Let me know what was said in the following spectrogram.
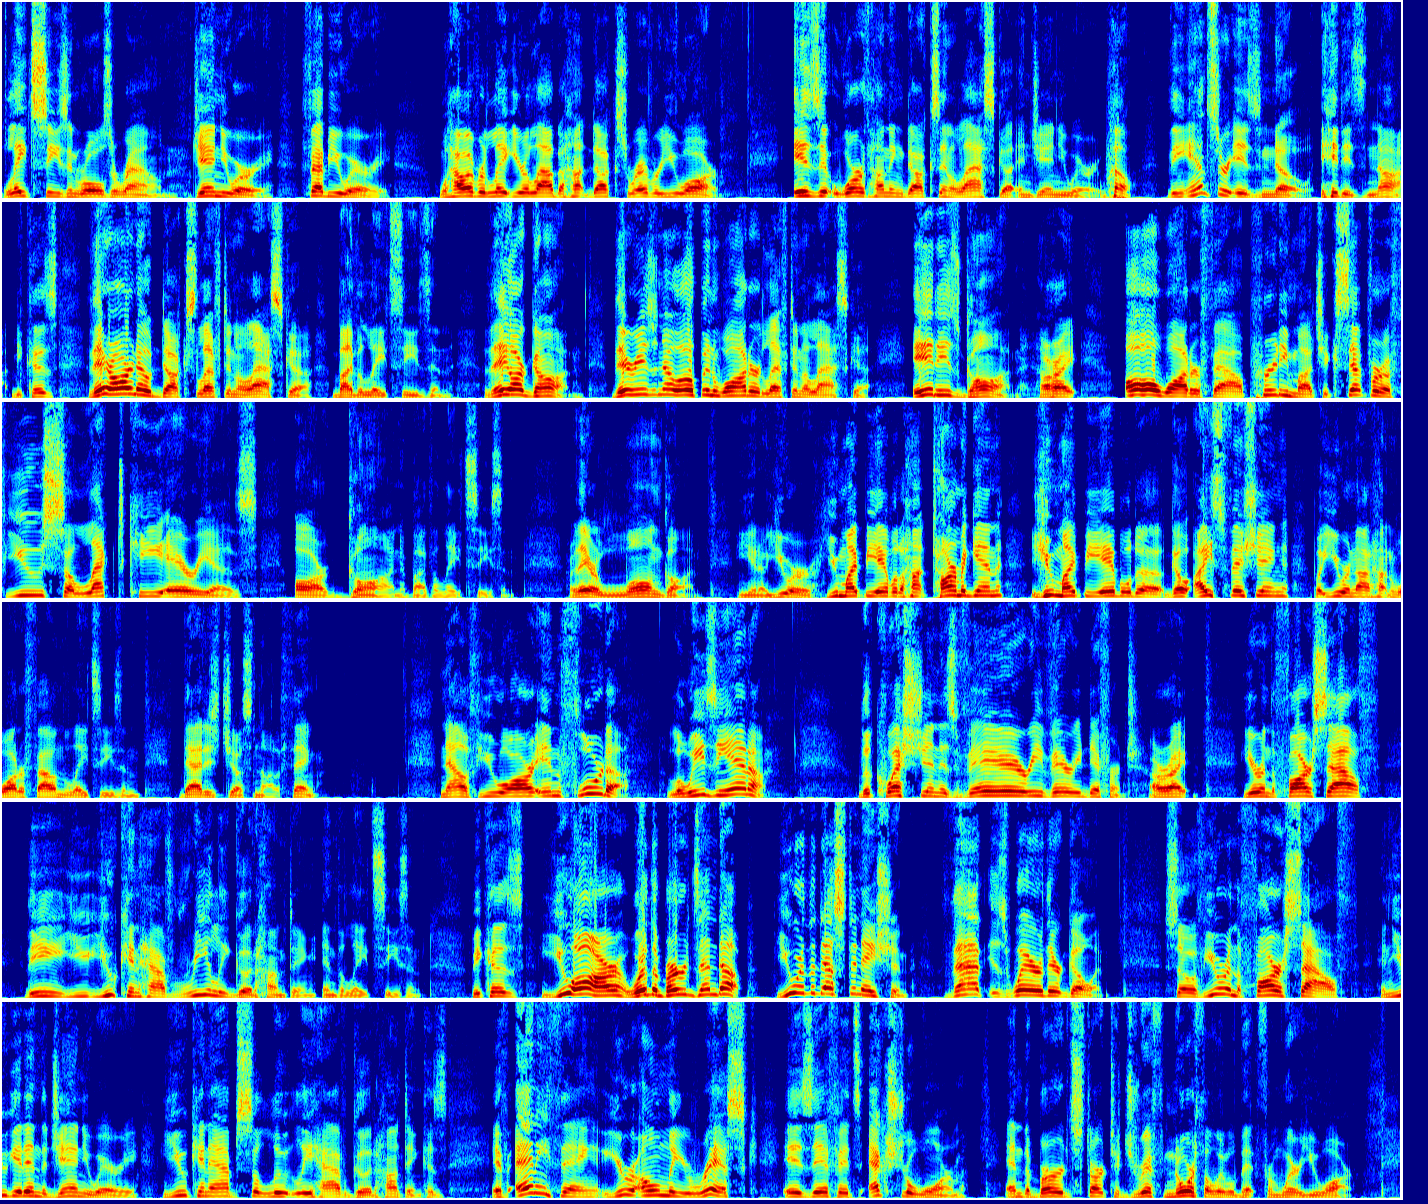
late season rolls around, January, February, well, however late you're allowed to hunt ducks wherever you are. Is it worth hunting ducks in Alaska in January? Well, the answer is no, it is not, because there are no ducks left in Alaska by the late season. They are gone. There is no open water left in Alaska. It is gone. All right. All waterfowl, pretty much, except for a few select key areas, are gone by the late season or they are long gone. You know, you are you might be able to hunt ptarmigan, you might be able to go ice fishing, but you are not hunting waterfowl in the late season. That is just not a thing. Now, if you are in Florida, Louisiana, the question is very, very different. All right. You're in the far south. The you, you can have really good hunting in the late season because you are where the birds end up. You are the destination. That is where they're going. So if you're in the far south and you get into January, you can absolutely have good hunting because if anything, your only risk is if it's extra warm and the birds start to drift north a little bit from where you are.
